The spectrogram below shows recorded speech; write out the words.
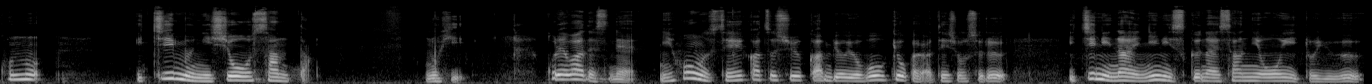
この一無二小サンタの日これはですね日本生活習慣病予防協会が提唱する1にない2に少ない3に多いという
